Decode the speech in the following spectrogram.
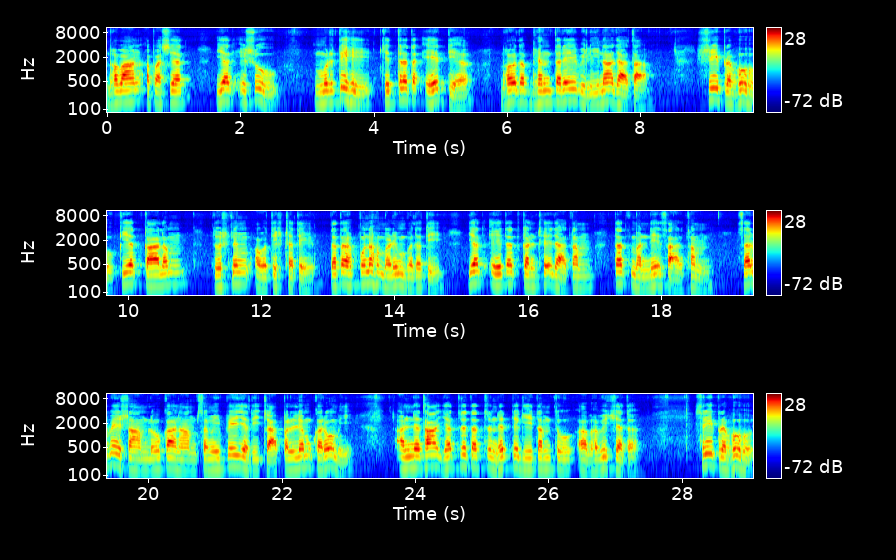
भवान अपश्यत यद इषु मूर्ति चित्रत एत्य भवदभ्यंतरे विलीना जाता। श्री प्रभु कियत्कालं तूष्णीम अवतिष्ठते, ततः पुनः मणिम वदति, यद एतत् कंठे जातं तत्मन्ये सार्थम सर्वेशा लोकानां समीपे यदि चापल्यम करोमि, अन्यथा यत्र तत्र नृत्यगीतं तु अभविष्यत् श्री प्रभु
